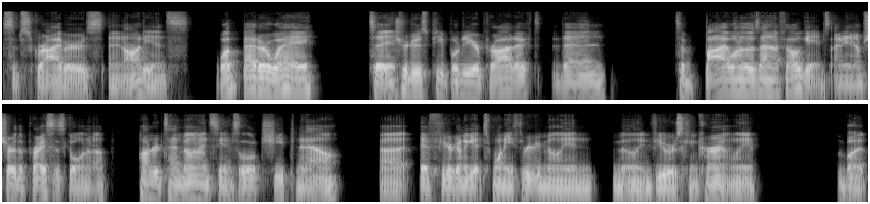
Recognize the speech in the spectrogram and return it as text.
subscribers and an audience, what better way to introduce people to your product than to buy one of those NFL games? I mean, I'm sure the price is going up. 110 million seems a little cheap now. Uh, if you're going to get 23 million million viewers concurrently, but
